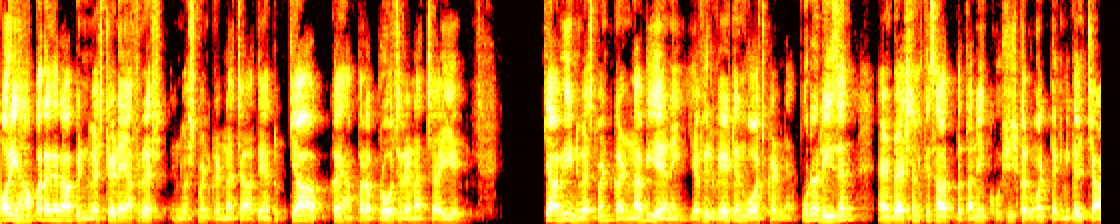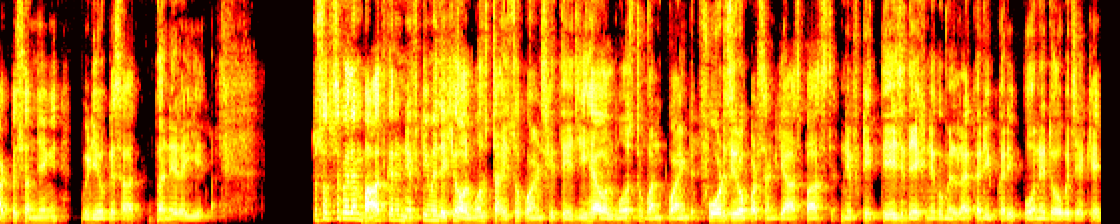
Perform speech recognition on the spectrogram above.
और यहाँ पर अगर आप इन्वेस्टेड हैं या फिर इन्वेस्टमेंट करना चाहते हैं तो क्या आपका यहाँ पर अप्रोच रहना चाहिए? क्या अभी इन्वेस्टमेंट करना भी है नहीं? या फिर वेट एंड वॉच करना है? पूरा रीज़न एंड रैशनल के साथ बताने की कोशिश करूँगा। टेक्निकल चार्ट पे समझेंगे। वीडियो के साथ बने रहिए। तो सबसे पहले हम बात करें निफ्टी में। देखिए ऑलमोस्ट ढाई सौ पॉइंट्स की तेज़ी है। Almost one point four zero percent के आसपास निफ्टी तेज देखने को मिल रहा है करीब करीब पौने दो बजे के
